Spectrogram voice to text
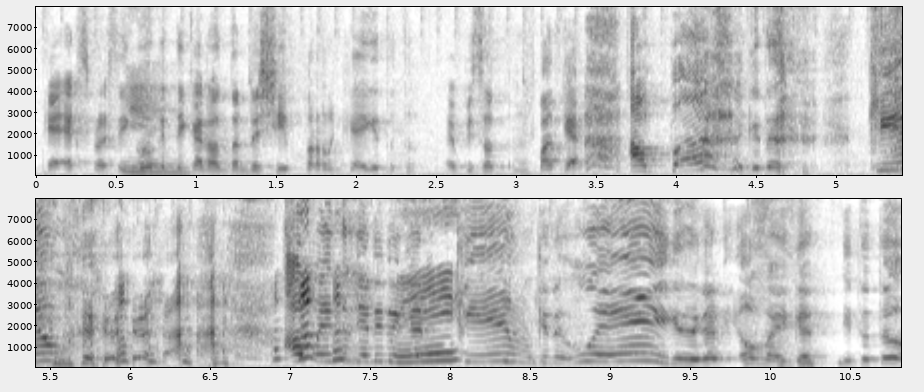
Kayak ekspresi gue Iya. ketika nonton The Shipper kayak gitu tuh episode 4 kayak apa? gitu. Kim. Apa yang terjadi dengan. Kim? Gitu. Weh gitu kan. Oh my god itu tuh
